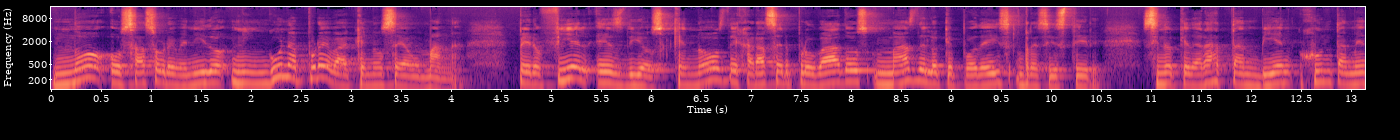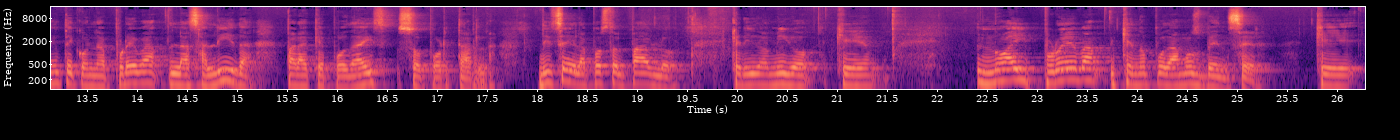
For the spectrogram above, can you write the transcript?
No os ha sobrevenido ninguna prueba que no sea humana pero fiel es Dios, que no os dejará ser probados más de lo que podéis resistir, sino que dará también juntamente con la prueba la salida para que podáis soportarla. Dice el apóstol Pablo, querido amigo, que no hay prueba que no podamos vencer, que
